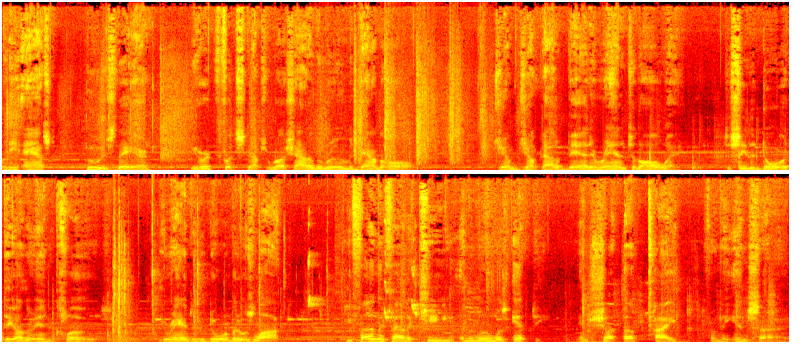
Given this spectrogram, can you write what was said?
When he asked, Who is there? he heard footsteps rush out of the room and down the hall. Jim jumped out of bed and ran into the hallway to see the door at the other end closed. He ran to the door, but it was locked. He finally found a key, and the room was empty and shut up tight from the inside.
